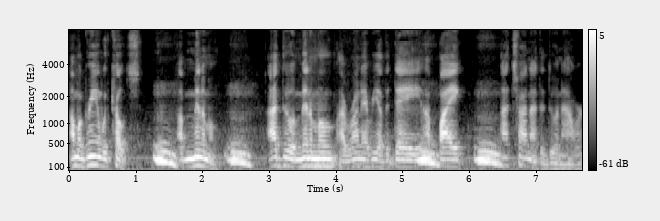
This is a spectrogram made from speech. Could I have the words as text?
I'm agreeing with Coach. Mm. A minimum. Mm. I do a minimum. I run every other day. I bike. I try not to do an hour.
